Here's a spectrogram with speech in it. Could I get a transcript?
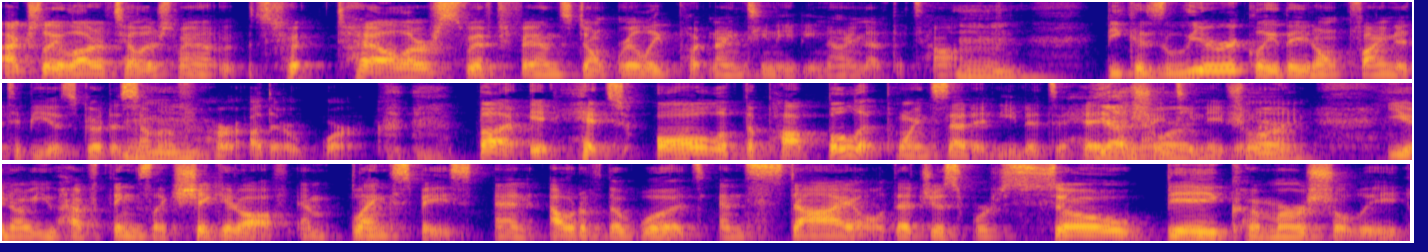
Actually, a lot of Taylor Swift, Taylor Swift fans don't really put 1989 at the top. Mm. Because lyrically, they don't find it to be as good as some Mm-hmm. of her other work. But it hits all of the pop bullet points that it needed to hit Yeah, in sure, 1989. sure. You know, you have things like Shake It Off and Blank Space and Out of the Woods and Style that just were so big commercially.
